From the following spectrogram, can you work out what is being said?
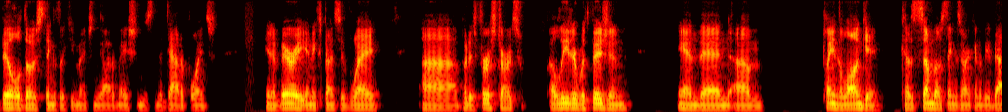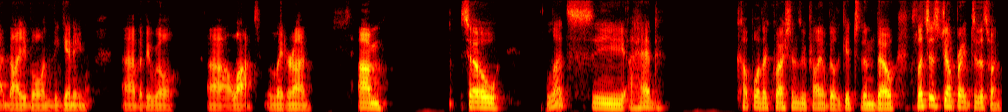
build those things like you mentioned, the automations and the data points in a very inexpensive way. Uh, but it first starts a leader with vision and then um, playing the long game because some of those things aren't going to be that valuable in the beginning, uh, but they will uh, a lot later on. Um, so let's see. I had a couple other questions. We probably won't be able to get to them though. So let's just jump right to this one.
